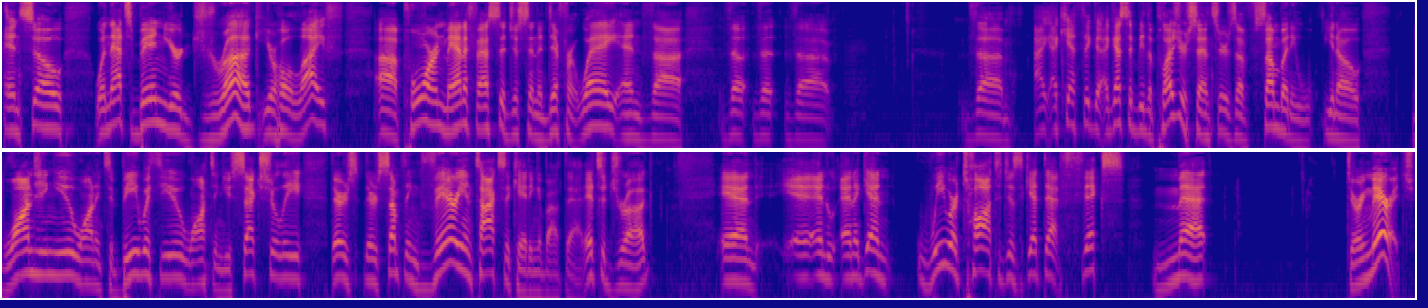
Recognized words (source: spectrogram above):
And so when that's been your drug your whole life uh, porn manifested just in a different way and the the the the the I, I can't think. I guess it'd be the pleasure sensors of somebody, you know, wanting you, wanting to be with you, wanting you sexually. There's there's something very intoxicating about that. It's a drug, and and and again, we were taught to just get that fix met during marriage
